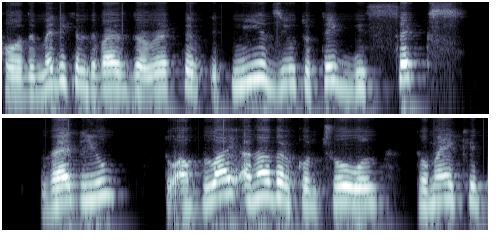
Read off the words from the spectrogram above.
for the medical device directive, it needs you to take this 6 value to apply another control to make it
